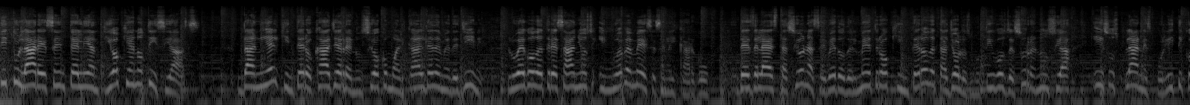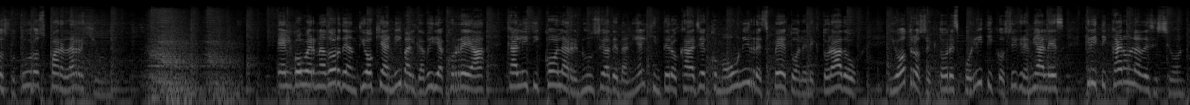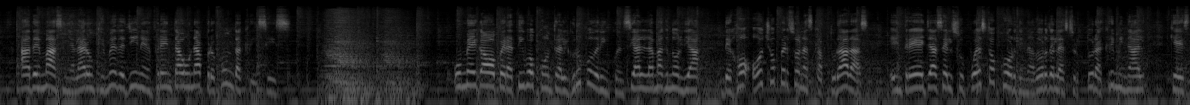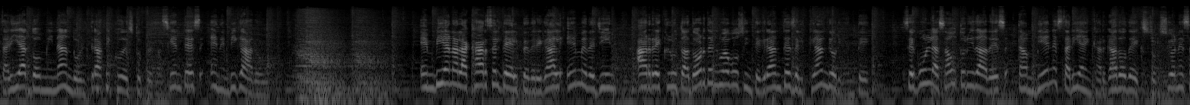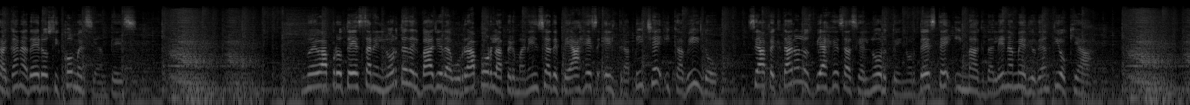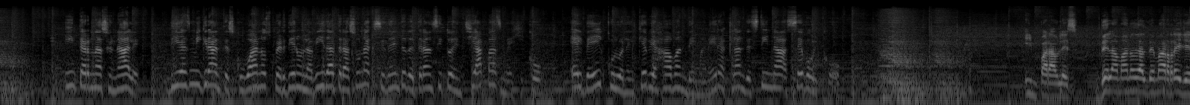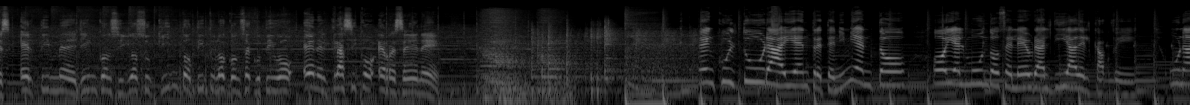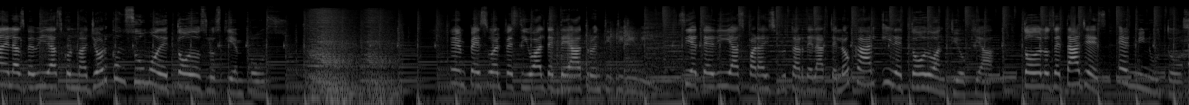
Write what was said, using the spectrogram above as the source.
Titulares en Teleantioquia Noticias. Daniel Quintero Calle renunció como alcalde de Medellín luego de tres años y nueve meses en el cargo. Desde la estación Acevedo del Metro, Quintero detalló los motivos de su renuncia y sus planes políticos futuros para la región. El gobernador de Antioquia, Aníbal Gaviria Correa, calificó la renuncia de Daniel Quintero Calle como un irrespeto al electorado y otros sectores políticos y gremiales criticaron la decisión. Además, señalaron que Medellín enfrenta una profunda crisis. Un mega operativo contra el grupo delincuencial La Magnolia dejó ocho personas capturadas, entre ellas el supuesto coordinador de la estructura criminal que estaría dominando el tráfico de estupefacientes en Envigado. Envían a la cárcel de El Pedregal en Medellín a reclutador de nuevos integrantes del Clan de Oriente. Según las autoridades, también estaría encargado de extorsiones a ganaderos y comerciantes. Nueva protesta en el norte del Valle de Aburrá por la permanencia de peajes El Trapiche y Cabildo. Se afectaron los viajes hacia el norte, nordeste y Magdalena Medio de Antioquia. Internacional. 10 migrantes cubanos perdieron la vida tras un accidente de tránsito en Chiapas, México. El vehículo en el que viajaban de manera clandestina se volcó. Imparables. De la mano de Aldemar Reyes, el Team Medellín consiguió su quinto título consecutivo en el clásico RCN. En cultura y entretenimiento, hoy el mundo celebra el Día del Café, una de las bebidas con mayor consumo de todos los tiempos. Empezó el Festival de Teatro en Titiribí, siete días para disfrutar del arte local y de todo Antioquia. Todos los detalles en minutos.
